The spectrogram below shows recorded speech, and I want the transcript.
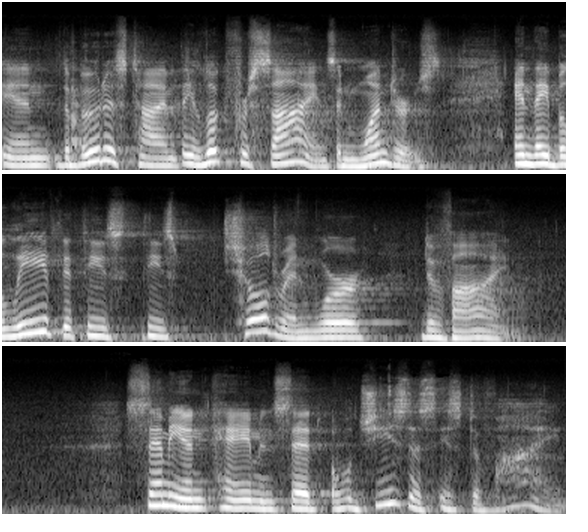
in the Buddhist time. They looked for signs and wonders, and they believed that these, these children were divine. Simeon came and said, Oh, Jesus is divine.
